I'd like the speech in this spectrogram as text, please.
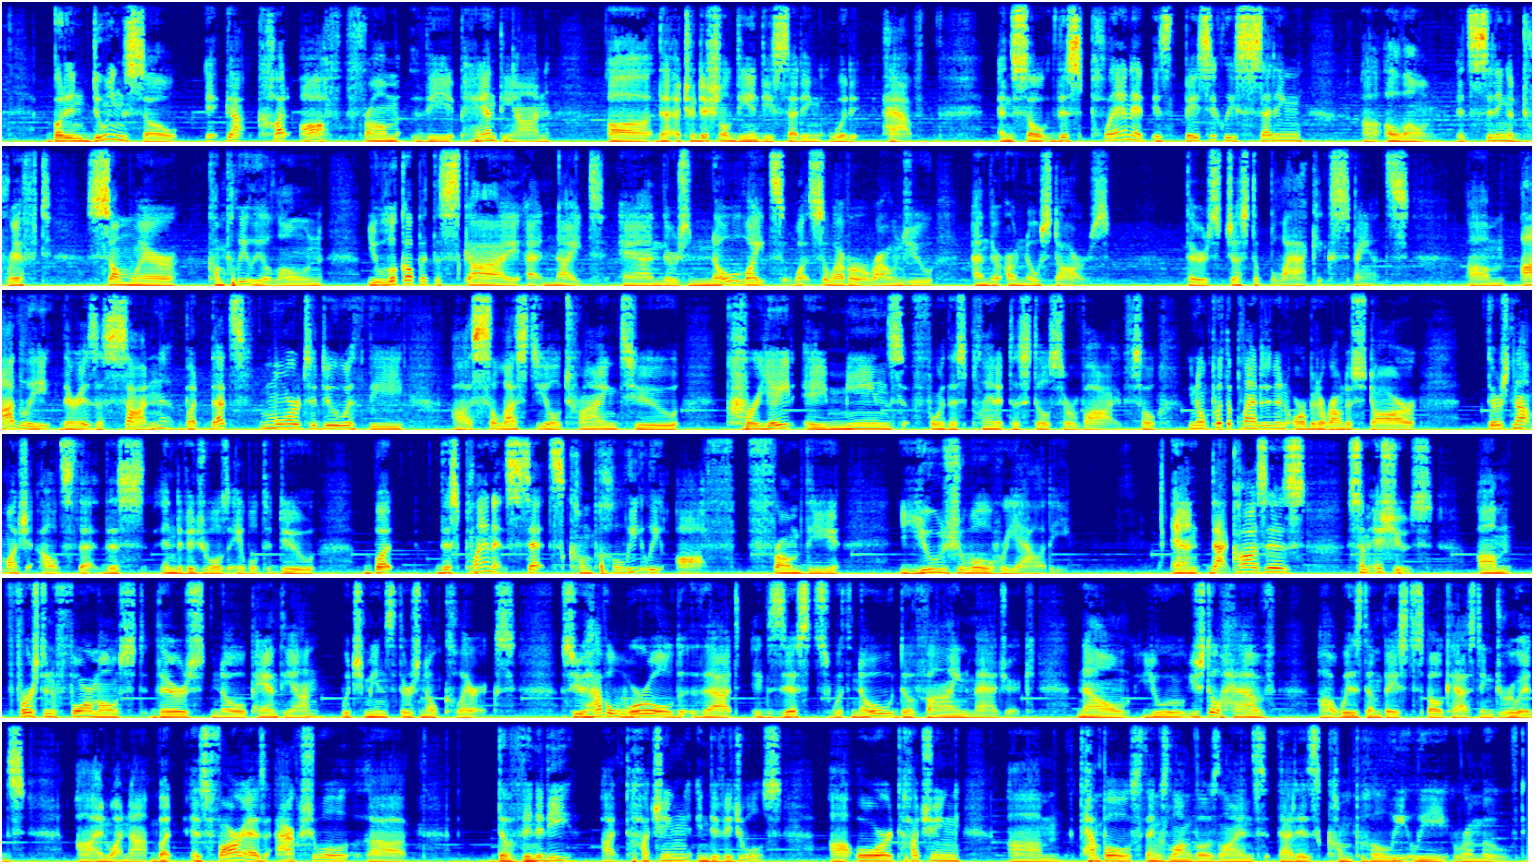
But in doing so, it got cut off from the pantheon uh, that a traditional D&D setting would have. And so this planet is basically setting uh, alone. It's sitting adrift somewhere completely alone. You look up at the sky at night and there's no lights whatsoever around you and there are no stars. There's just a black expanse. Um, oddly, there is a sun, but that's more to do with the uh, celestial trying to create a means for this planet to still survive. So, you know, put the planet in an orbit around a star. There's not much else that this individual is able to do, but this planet sets completely off from the usual reality. And that causes some issues. Um, first and foremost, there's no pantheon, which means there's no clerics. So you have a world that exists with no divine magic. Now you you still have uh, wisdom-based spellcasting druids uh, and whatnot, but as far as actual uh, divinity uh, touching individuals uh, or touching um, temples, things along those lines, that is completely removed.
